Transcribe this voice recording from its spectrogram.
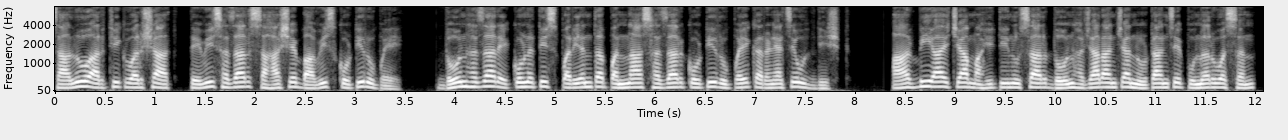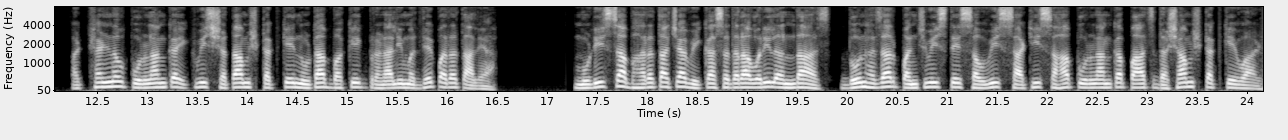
चालू आर्थिक वर्षात तेवीस हजार सहाशे बावीस कोटी रुपये दोन हजार एकोणतीस पर्यंत पन्नास हजार कोटी रुपये करण्याचे उद्दिष्ट. आरबीआयच्या माहितीनुसार दोन हजारांच्या नोटांचे पुनर्वसन अठ्ठ्याण्णव पूर्णांक एकवीस शतांश टक्के नोटा बकेक प्रणालीमध्ये परत आल्या. मुडीजचा भारताच्या विकासदरावरील अंदाज दोन हजार पंचवीस ते सव्वीससाठी सहा पूर्णांक पाच दशांश टक्के वाढ.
